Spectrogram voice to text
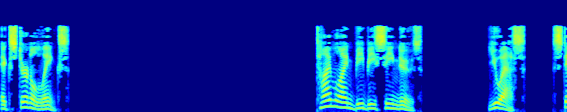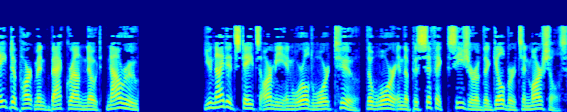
External links Timeline BBC News U.S. State Department Background Note, Nauru United States Army in World War II, The War in the Pacific, seizure of the Gilberts and Marshalls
